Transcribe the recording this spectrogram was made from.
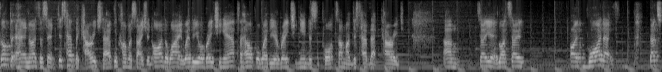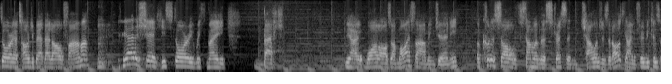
not, and as I said, just have the courage to have the conversation. Either way, whether you're reaching out for help or whether you're reaching in to support someone, just have that courage. Um, so yeah, like so, I why that that story I told you about that old farmer. Mm. If he had shared his story with me back, you know, while I was on my farming journey, I could have solved some of the stress and challenges that I was going through because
